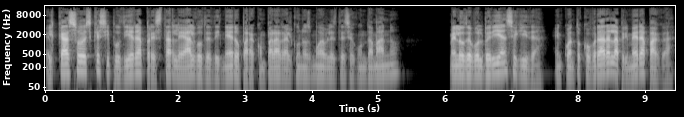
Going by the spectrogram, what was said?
el caso es que si pudiera prestarle algo de dinero para comprar algunos muebles de segunda mano, me lo devolvería enseguida, en cuanto cobrara la primera paga.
